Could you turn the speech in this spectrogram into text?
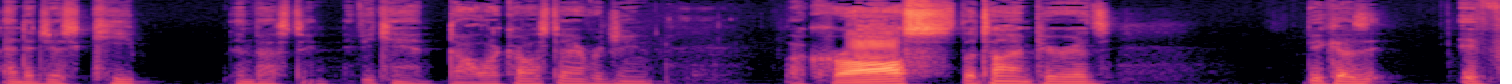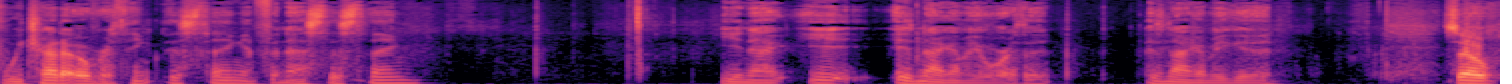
and to just keep investing if you can, dollar cost averaging across the time periods. Because if we try to overthink this thing and finesse this thing, you know, it's not going to be worth it. It's not going to be good. So,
